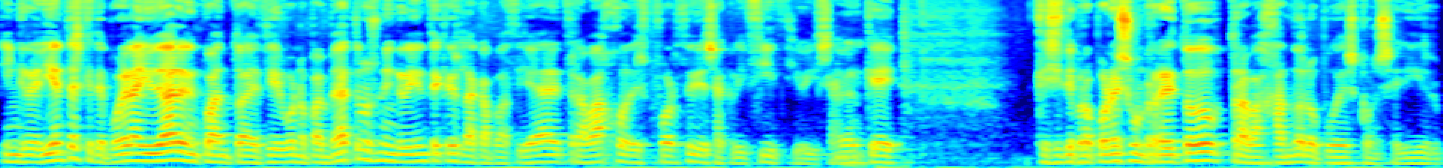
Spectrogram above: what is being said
ingredientes que te pueden ayudar en cuanto a decir, bueno, para empezar tenemos un ingrediente que es la capacidad de trabajo, de esfuerzo y de sacrificio, y saber mm. que, que si te propones un reto, trabajando lo puedes conseguir,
